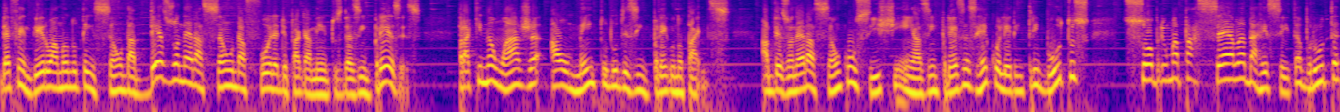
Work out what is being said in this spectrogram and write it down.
defenderam a manutenção da desoneração da folha de pagamentos das empresas para que não haja aumento do desemprego no país. A desoneração consiste em as empresas recolherem tributos sobre uma parcela da receita bruta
